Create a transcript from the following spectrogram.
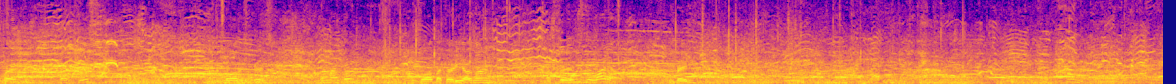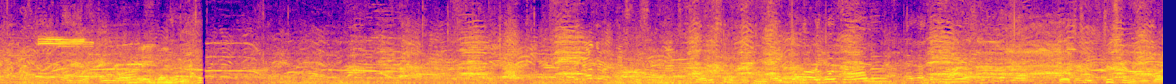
Where? That Chris? Number 12 is Chris. Him right there? 12 by 30 yard line? So who's the whiteout? Brady? That was what, three yards? Bro, this shit is making me sad. Well, it's two, scrimmages, but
